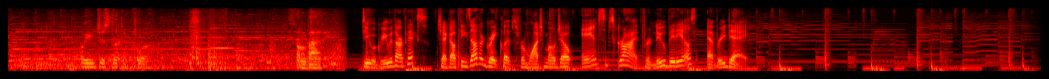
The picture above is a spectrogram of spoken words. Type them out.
Or are you just looking for somebody? Do you agree with our picks? Check out these other great clips from WatchMojo and subscribe for new videos every day.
